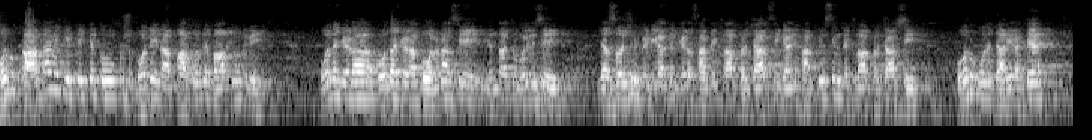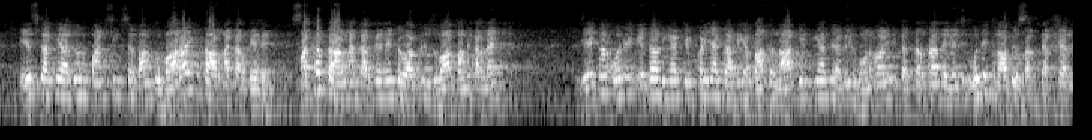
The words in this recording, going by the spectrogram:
ਉਹਨੂੰ ਤਾੜਨਾ ਵੀ ਕੀਤੀ ਕਿ ਤੂੰ ਕੁਝ ਬੋਲੇ ਨਾ, ਪਰ ਉਹਦੇ ਬਾਵਜੂਦ ਵੀ ਉਹਨੇ ਜਿਹੜਾ, ਉਹਦਾ ਜਿਹੜਾ ਬੋਲਣਾ ਸੀ ਜਿੰਦਾ ਚੁਗਲੀ ਸੀ, ਜਾਂ ਸੋਸ਼ਲ ਮੀਡੀਆ ਤੇ ਜਿਹੜਾ ਸਾਡੇ ਖਿਲਾਫ ਪ੍ਰਚਾਰ ਸੀ, ਯਾਨੀ ਹਰਪ੍ਰੀਤ ਸਿੰਘ ਦੇ ਖਿਲਾਫ ਪ੍ਰਚਾਰ ਸੀ, ਉਹਨੂੰ ਉਹਨੇ ਜਾਰੀ ਰੱਖਿਆ। ਇਸ ਕਰਕੇ ਅੱਜ ਉਹ ਪੰਜ ਸਿੰਘ ਸਹਿਬਾਨ ਦੁਬਾਰਾ ਇੱਕ ਤਾੜਨਾ ਕਰਦੇ ਨੇ, ਸਖਤ ਤਾੜਨਾ ਕਰਦੇ ਨੇ ਕਿ ਉਹ ਆਪਣੀ ਜ਼ੁਬਾਨ ਬੰਦ ਕਰ ਲੈ ਜੇਕਰ ਉਹਨੇ ਇਦਾਂ ਦੀਆਂ ਟਿੱਪਣੀਆਂ ਕਰਨੀਆਂ ਬੰਦ ਨਾ ਕੀਤੀਆਂ ਤੇ ਅਗਲੀ ਹੋਣ ਵਾਲੀ ਇਕੱਤਰਤਾ ਦੇ ਵਿੱਚ ਉਹਦੇ ਖਿਲਾਫ ਸਖਤ ਐਕਸ਼ਨ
